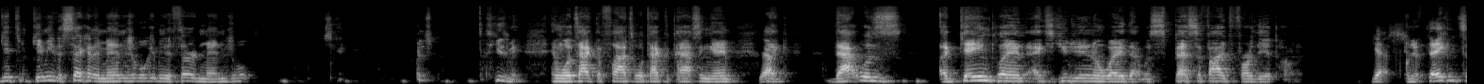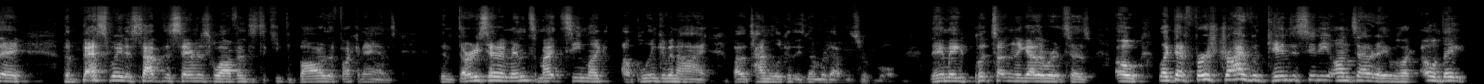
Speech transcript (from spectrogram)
get give me the second and manageable, give me the third and manageable. Excuse me. And we'll attack the flats, we'll attack the passing game. Yeah. Like that was a game plan executed in a way that was specified for the opponent. Yes. And if they can say the best way to stop the San Francisco offense is to keep the ball in their fucking hands, then 37 minutes might seem like a blink of an eye by the time we look at these numbers after the Super Bowl. They may put something together where it says, oh, like that first drive with Kansas City on Saturday, it was like, oh, they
